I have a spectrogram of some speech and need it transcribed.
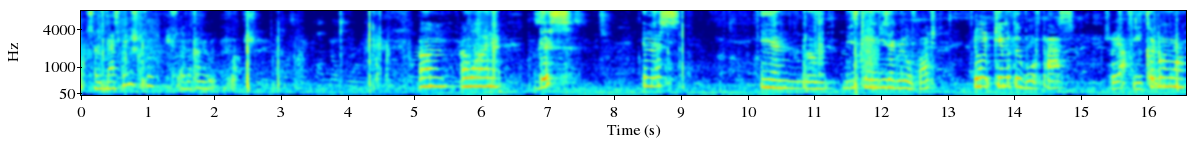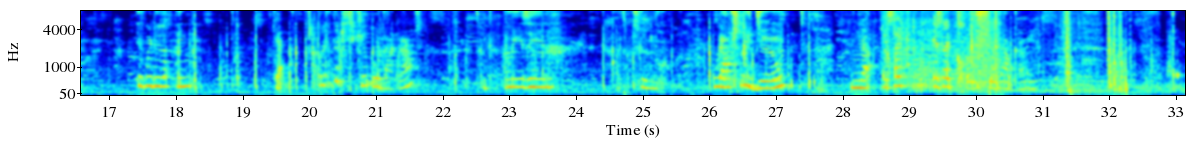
So that's what you should do if you ever come to watch. Um, I want this and this and um these candies at Great Wolf Lodge. It came with the Wolf Pass. So yeah, you could run more if we do that thing. Yeah. Look at this cute little background. It's like amazing. So, we actually do. No, it's like it's like close to a balcony.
